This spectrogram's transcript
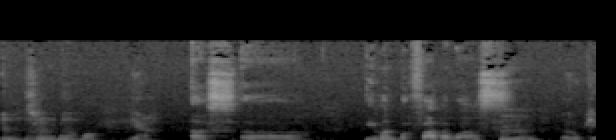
Mhm, Suriname. Ja, Als eh, iemand bevallen was, Mhm. dan roep je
